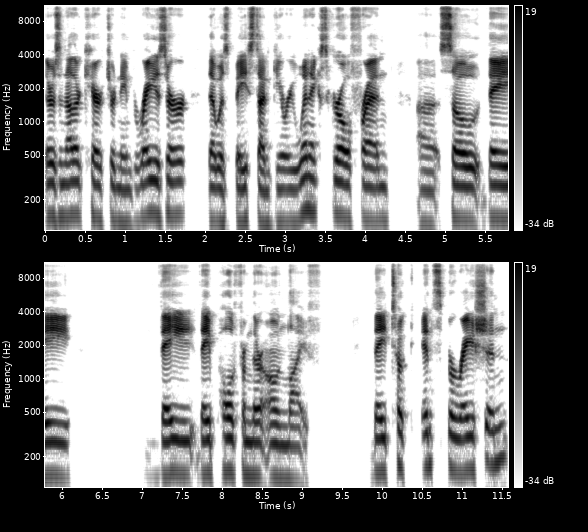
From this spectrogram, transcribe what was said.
There's another character named Razor that was based on Gary Winnick's girlfriend. Uh, so they they they pulled from their own life. They took inspiration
